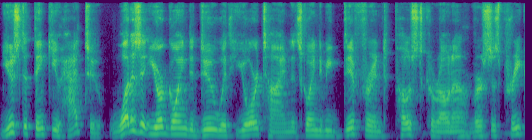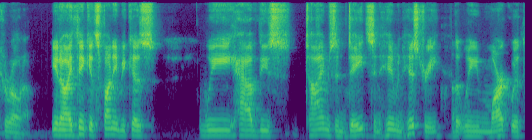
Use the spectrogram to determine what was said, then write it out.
used to think you had to? What is it you're going to do with your time that's going to be different post corona versus pre corona? You know, I think it's funny because we have these times and dates in human history that we mark with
